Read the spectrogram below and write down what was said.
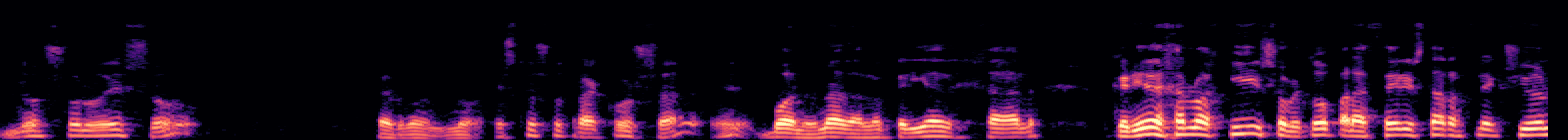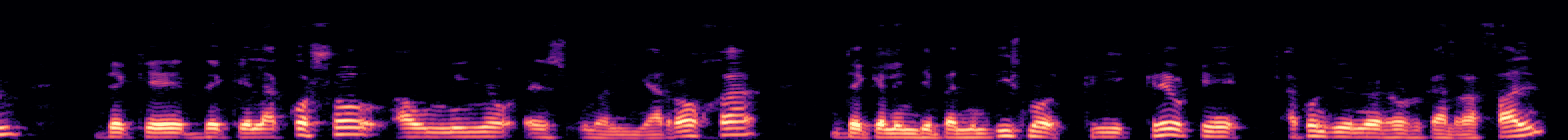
No solo eso, perdón, no, esto es otra cosa. ¿eh? Bueno, nada, lo quería dejar, quería dejarlo aquí, sobre todo para hacer esta reflexión de que, de que el acoso a un niño es una línea roja, de que el independentismo creo que ha cometido un error garrafal,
